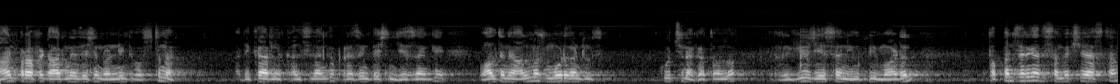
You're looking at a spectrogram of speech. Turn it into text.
నాన్ ప్రాఫిట్ ఆర్గనైజేషన్ రెండింటికి వస్తున్నారు. అధికారులు కలిసిదానికి ప్రజెంటేషన్ చేసేదానికి వాళ్ళతోనే ఆల్మోస్ట్ మూడు గంటలు కూర్చున్న గతంలో రివ్యూ చేశాను యూపీ మోడల్. తప్పనిసరిగా అది సమీక్ష చేస్తాం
